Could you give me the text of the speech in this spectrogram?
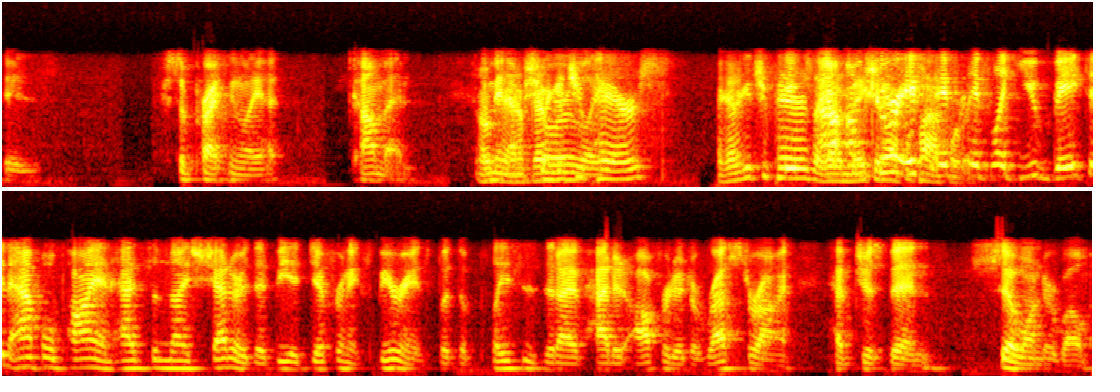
is surprisingly common. I mean, I'm I've got to sure, get you like- pears. I got to get you pears. I got to I'm make sure an if, pie if, for you. if like you baked an apple pie and had some nice cheddar, that'd be a different experience. But the places that I've had it offered at a restaurant have just been so underwhelming.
